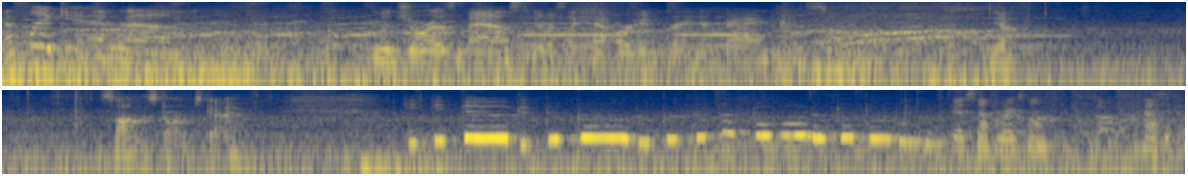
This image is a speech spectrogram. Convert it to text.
That's like in um, Majora's Mask. There was like that organ grinder guy. Song. Yeah. Song Storms guy. It's not the right song. How's it go?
